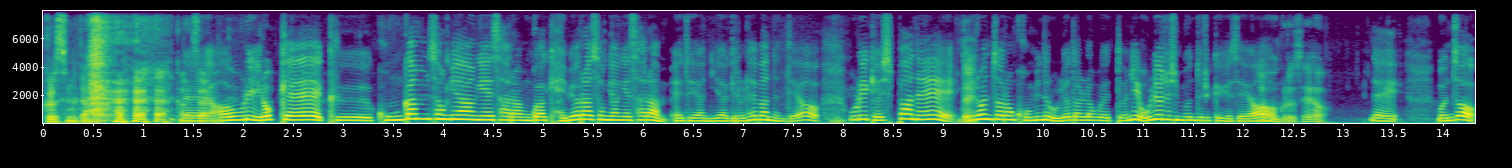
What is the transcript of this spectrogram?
그렇습니다. 네, 감사합니다. 아, 우리 이렇게 그 공감 성향의 사람과 개별화 성향의 사람에 대한 이야기를 해봤는데요. 네. 우리 게시판에 네. 이런저런 고민을 올려달라고 했더니 올려주신 분들이 꽤 계세요. 아, 그러세요? 네, 먼저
